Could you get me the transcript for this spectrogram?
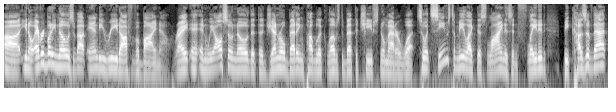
Uh, you know, everybody knows about Andy Reid off of a bye now, right? And, and, we also know that the general betting public loves to bet the Chiefs no matter what. So it seems to me like this line is inflated because of that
